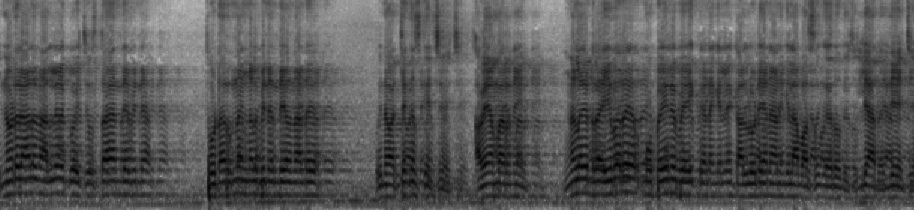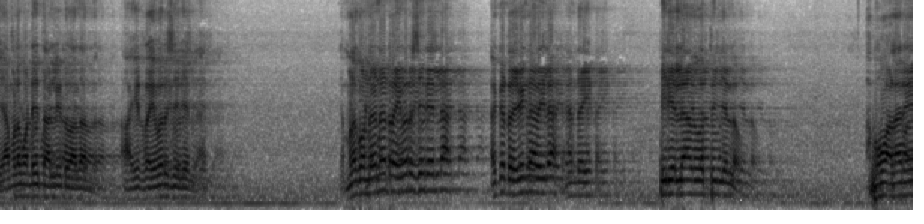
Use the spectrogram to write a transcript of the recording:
എന്നോട് ഒരാൾ നല്ല ചോദിച്ചു ഉസ്താദന്റെ പിന്നെ? തുടർന്ന് നിങ്ങൾ പിന്നെ എന്തേ വന്നാണ്ട്? പിന്നെ ഒറ്റയ്ക്ക് സ്കെച്ച് വെച്ച്. അവ ഞാൻ പറഞ്ഞു നിങ്ങൾ ഡ്രൈവർ മൊബൈൽ ഉപയോഗിക്കുകയാണെങ്കിൽ കള്ളുടിയാനാണെങ്കിൽ ആ ബസ് കയറുമെന്ന് വെച്ചു ഇല്ല റെന്റ് വെച്ച് നമ്മളെ കൊണ്ടുപോയി തള്ളിയിടും അതാണ് ആ ഈ ഡ്രൈവർ ശരിയല്ല. നമ്മളെ കൊണ്ടുവരുന്ന ഡ്രൈവർ ശരിയല്ല. അതൊക്കെ ഡ്രൈവിംഗ് അറിയില്ല. എന്തായി പിരിയല്ല എന്ന് ഓർത്തില്ലല്ലോ അപ്പൊ വളരെ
